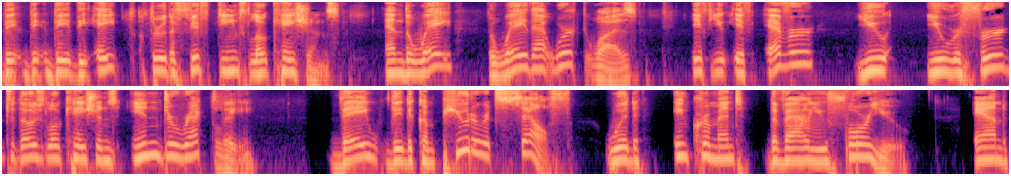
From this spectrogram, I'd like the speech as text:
the the the, the eighth through the fifteenth locations, and the way the way that worked was if you if ever you you referred to those locations indirectly, they the, the computer itself would increment the value for you. And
